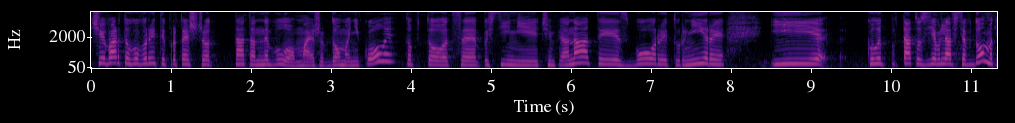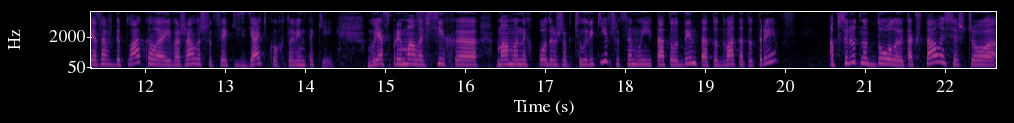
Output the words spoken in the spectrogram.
Чи варто говорити про те, що тата не було майже вдома ніколи? Тобто, це постійні чемпіонати, збори, турніри. І коли тато з'являвся вдома, я завжди плакала і вважала, що це якийсь дядько, хто він такий. Бо я сприймала всіх е, маминих подружок чоловіків, що це мої тато один, тато два, тато три. Абсолютно долею так сталося, що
